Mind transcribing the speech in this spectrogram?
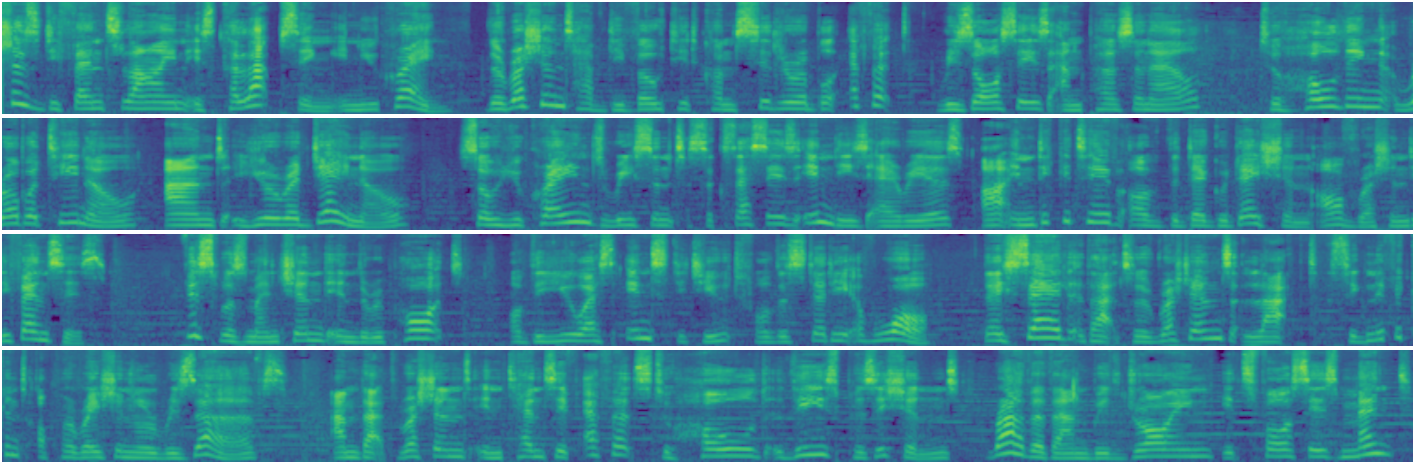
Russia's defense line is collapsing in Ukraine. The Russians have devoted considerable effort, resources, and personnel to holding Robotino and Urodino, so Ukraine's recent successes in these areas are indicative of the degradation of Russian defenses. This was mentioned in the report of the US Institute for the Study of War. They said that the Russians lacked significant operational reserves and that Russians' intensive efforts to hold these positions rather than withdrawing its forces meant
